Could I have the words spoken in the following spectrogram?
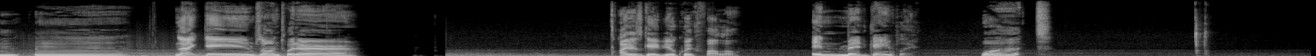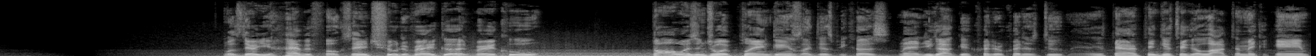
Mm-hmm. Knight Games on Twitter. I just gave you a quick follow in mid gameplay. What? Well, there you have it, folks. Intruder, very good, very cool. I always enjoy playing games like this because, man, you gotta give credit where credit's due, man. I think it takes a lot to make a game,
